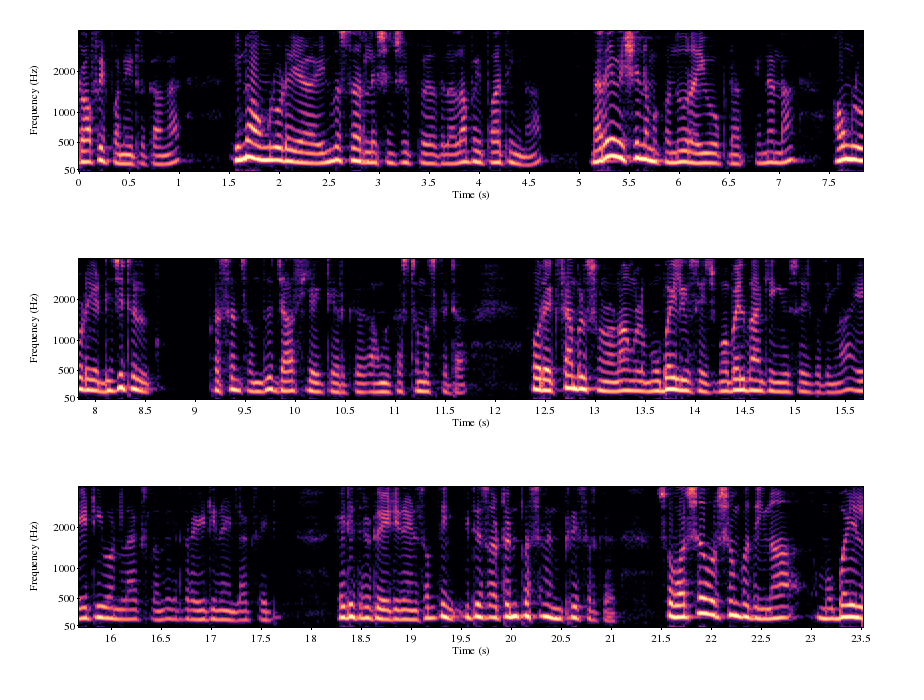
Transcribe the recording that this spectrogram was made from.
ப்ராஃபிட் பண்ணிகிட்ருக்காங்க இன்னும் அவங்களுடைய இன்வெஸ்டர் ரிலேஷன்ஷிப் இதிலெல்லாம் போய் பார்த்தீங்கன்னா நிறைய விஷயம் நமக்கு வந்து ஒரு ஐ ஓப்பனர் என்னென்னா அவங்களுடைய டிஜிட்டல் ப்ரெசன்ஸ் வந்து ஜாஸ்தி ஆகிட்டே இருக்குது அவங்க கஸ்டமர்ஸ் கிட்ட. ஒரு எக்ஸாம்பிள் சொல்லணும்னா அவங்களோட mobile usage mobile banking usage பார்த்தீங்கன்னா எயிட்டி ஒன் லேக்ஸ்லேருந்து கிட்டத்தட்ட eighty nine lakhs eighty eighty three to eighty nine something it is a ten percent increase இருக்குது ஸோ வருஷ வருஷம் பார்த்திங்கன்னா மொபைல்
